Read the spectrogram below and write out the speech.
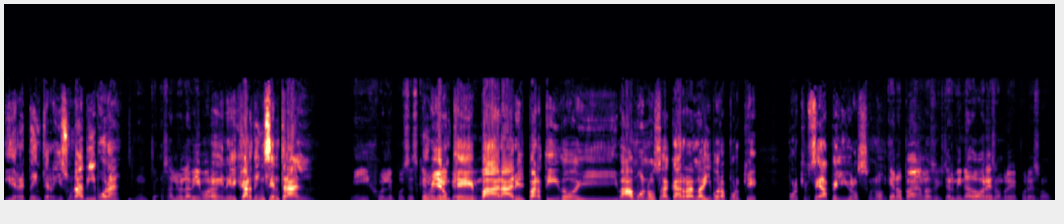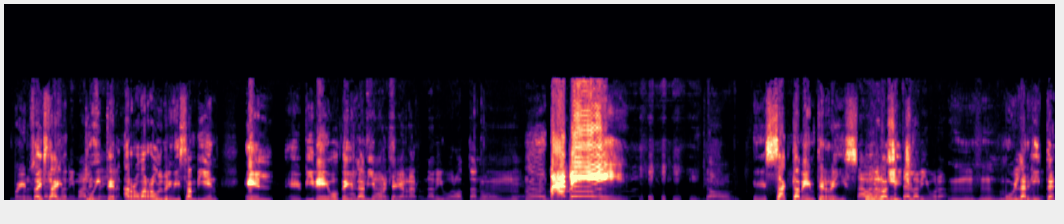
y de repente, Reyes, una víbora. Salió la víbora. En el jardín central. Híjole, pues es que Tuvieron que ahí, ¿no? parar el partido y vámonos a agarrar la víbora porque, porque sea peligroso, ¿no? ¿Qué no pagan los exterminadores, hombre? Por eso. Bueno, Por pues eso ahí está en Twitter, ahí. arroba Raúl Brindis también, el eh, video de la víbora está, que sí, agarraron. Una víborota, ¿no? Mm. ¡Papi! No, Exactamente, Reyes. Estaba Tú lo has dicho. la víbora. Ujú, muy larguita.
